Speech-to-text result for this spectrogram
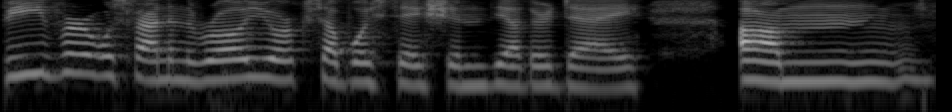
beaver was found in the Royal York subway station the other day. Um,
